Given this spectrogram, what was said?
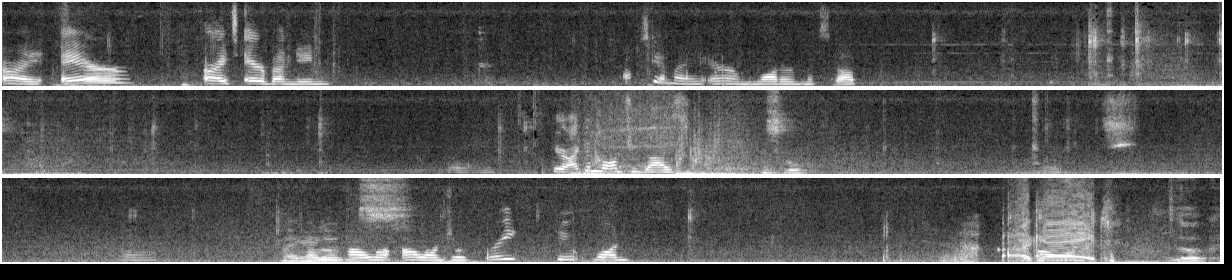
Alright, air. Alright, it's air bending. I'm just getting my air and water mixed up. Here, I can launch you guys. Let's go. Hang Okay, on, I'll, I'll launch you. Three, two, one. Arcade! Oh. Look.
